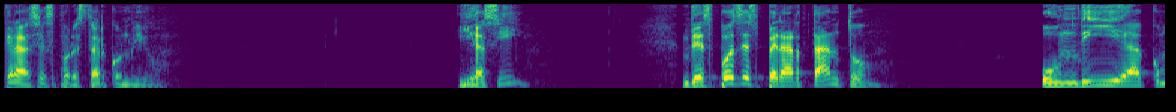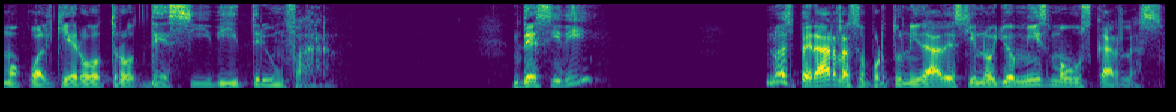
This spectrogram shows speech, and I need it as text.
Gracias por estar conmigo. Y así, después de esperar tanto, un día como cualquier otro decidí triunfar. Decidí no esperar las oportunidades, sino yo mismo buscarlas.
